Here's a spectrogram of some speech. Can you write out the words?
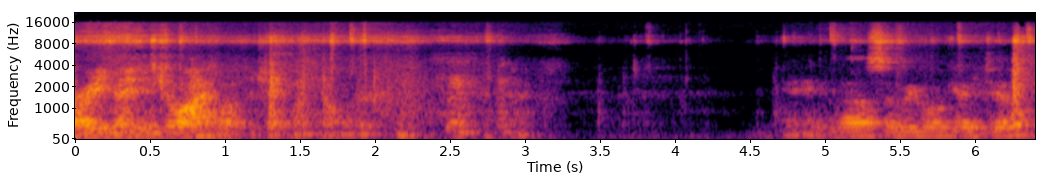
Friday night in July, I'll have to check my calendar. Okay, well, so we won't get a table?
